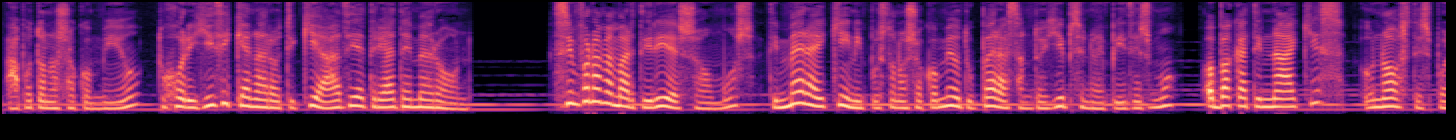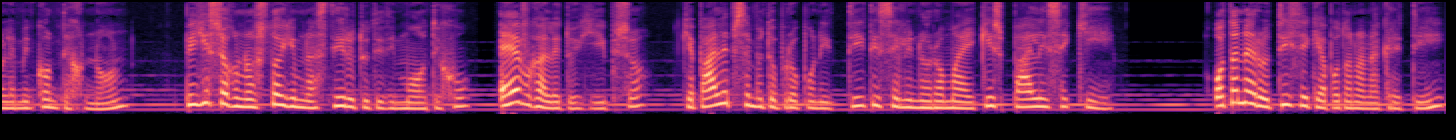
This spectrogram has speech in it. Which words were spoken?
Από το νοσοκομείο του χορηγήθηκε αναρωτική άδεια 30 ημερών. Σύμφωνα με μαρτυρίες όμως, τη μέρα εκείνη που στο νοσοκομείο του πέρασαν το γύψινο επίδεσμο, ο Μπακατινάκης, γνώστης πολεμικών τεχνών, πήγε στο γνωστό γυμναστήριο του Δημότυχου, έβγαλε το γύψο και πάλεψε με τον προπονητή της Ελληνορωμαϊκής πάλι εκεί. Όταν ερωτήθηκε από τον ανακριτή,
